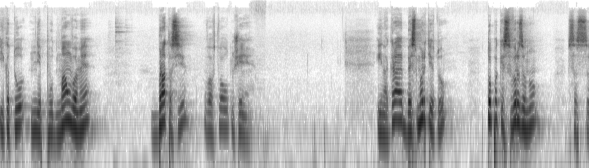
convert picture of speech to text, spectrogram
и като не подмамваме брата си в това отношение. И накрая безсмъртието, то пък е свързано с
